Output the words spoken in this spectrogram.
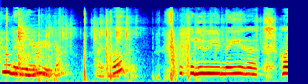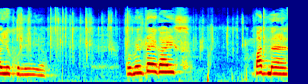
क्यों नहीं खुली हुई है क्या? हाँ? ये खुली हुई नहीं है। हाँ ये खुली हुई है। तो मिलता है गाइस बाद में।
